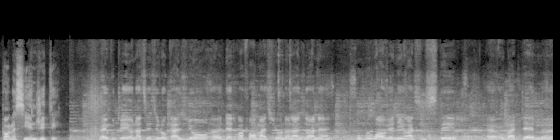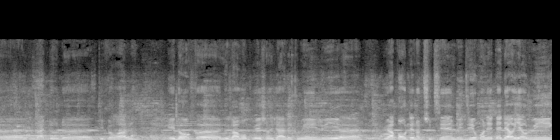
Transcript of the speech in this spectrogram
par la CNGT. Bah écoutez, on a saisi l'occasion euh, d'être en formation dans la zone hein, pour pouvoir venir assister euh, au baptême euh, du bateau de Piperol. Et donc, nous avons pu échanger avec lui, lui, lui apporter notre soutien, lui dire qu'on était derrière lui,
